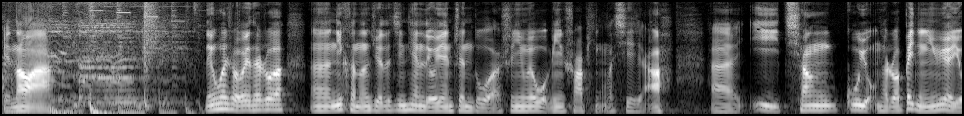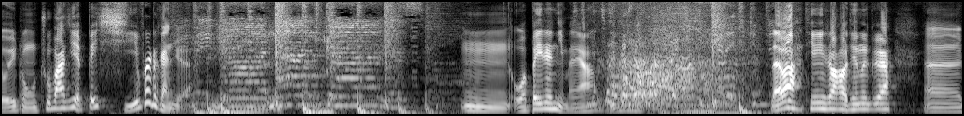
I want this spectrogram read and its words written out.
别闹啊！灵魂守卫他说：“嗯，你可能觉得今天留言真多，是因为我给你刷屏了，谢谢啊。”呃，一腔孤勇他说：“背景音乐有一种猪八戒背媳妇儿的感觉。”嗯，我背着你们呀。来吧，听一首好听的歌，呃，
